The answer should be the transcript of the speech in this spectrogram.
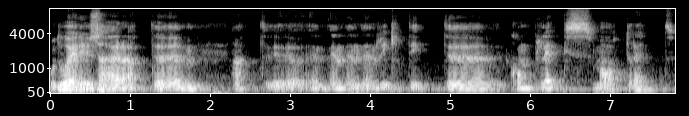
Och då är det ju så här att, eh, att eh, en, en, en, riktigt eh, komplex maträtt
